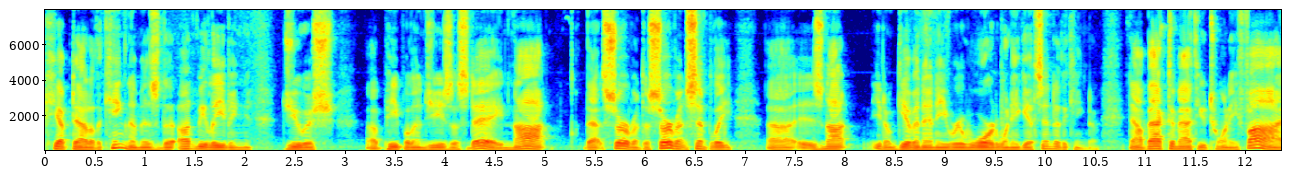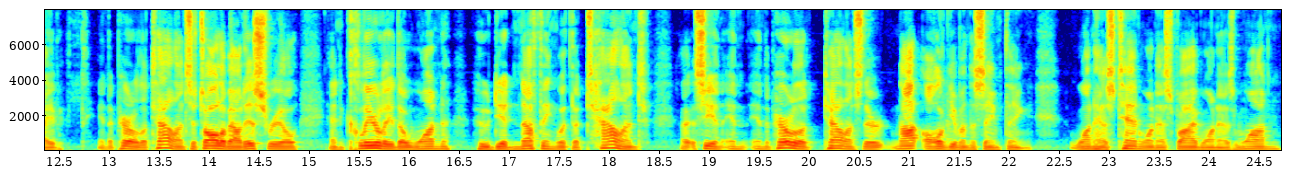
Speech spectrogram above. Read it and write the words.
kept out of the kingdom is the unbelieving Jewish uh, people in Jesus' day, not that servant. The servant simply uh, is not you know given any reward when he gets into the kingdom. Now back to Matthew 25 in the parable of talents, it's all about Israel and clearly the one who did nothing with the talent. Uh, see, in, in, in the parable of talents, they're not all given the same thing. One has ten, one has five, one has one.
